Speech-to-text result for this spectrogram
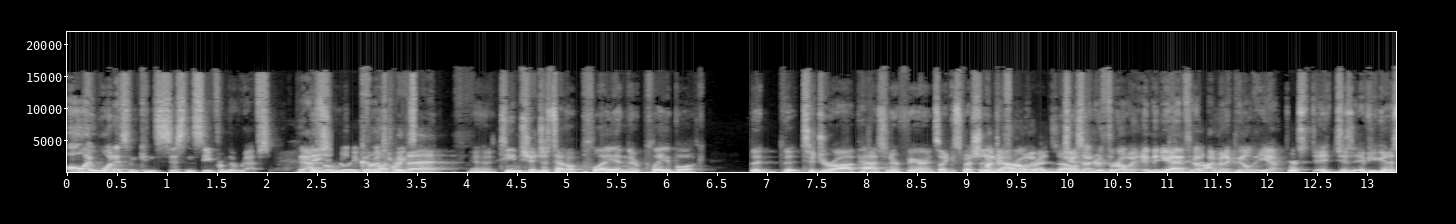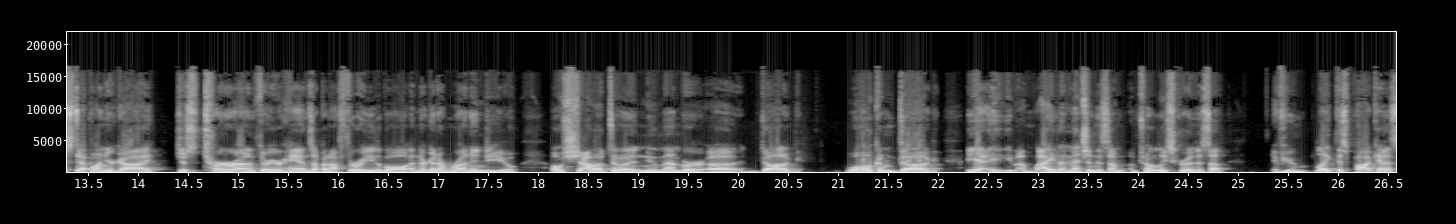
All I want is some consistency from the refs. That's what really Good luck with frustrates me. that. Yeah, teams should just have a play in their playbook that, that to draw pass interference, like especially down Underthrow the red zone. Just underthrow it, and then you Yeah. get an automatic penalty. Yeah. just it just if you get a step on your guy, just turn around and throw your hands up, and I'll throw you the ball, and they're going to run into you. Oh, shout out to a new member, uh, Doug. Welcome, Doug. Yeah, I haven't mentioned this. I'm, I'm totally screwing this up. If you like this podcast,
